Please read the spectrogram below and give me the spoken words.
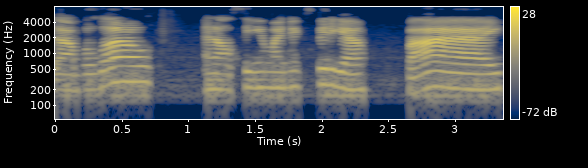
down below, and I'll see you in my next video. Bye!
